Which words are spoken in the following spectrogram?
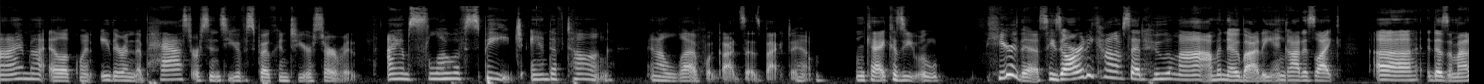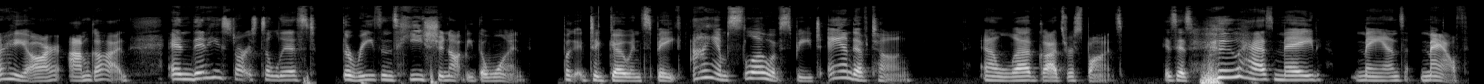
I am not eloquent either in the past or since you have spoken to your servant. I am slow of speech and of tongue. And I love what God says back to him. Okay, because you hear this. He's already kind of said, Who am I? I'm a nobody. And God is like, uh, it doesn't matter who you are, I'm God. And then he starts to list the reasons he should not be the one but to go and speak. I am slow of speech and of tongue. And I love God's response. It says, Who has made man's mouth?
